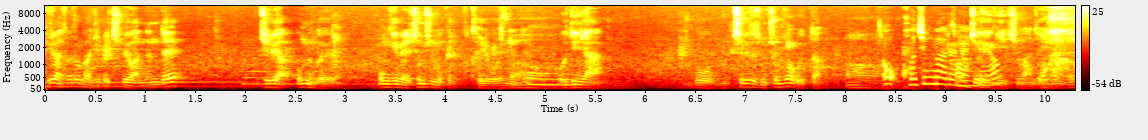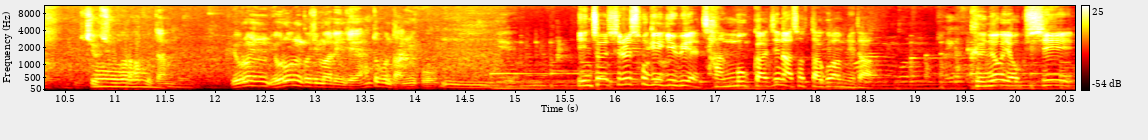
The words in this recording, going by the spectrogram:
필요한 서류 가지고 집에 왔는데 집에 없는 거예요. 온 김에 점심 먹고 가려고 했는데 어디냐? 뭐 집에서 좀 청소하고 있다. 어, 거짓말을 저 했네요. 여기 지금 앉아 있는데 집에 청소를 하고 있다는 거예요. 요런 요런 거짓말이 이제 한두 번도 아니고 인철 씨를 속이기 위해 장모까지 나섰다고 합니다. 그녀 역시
